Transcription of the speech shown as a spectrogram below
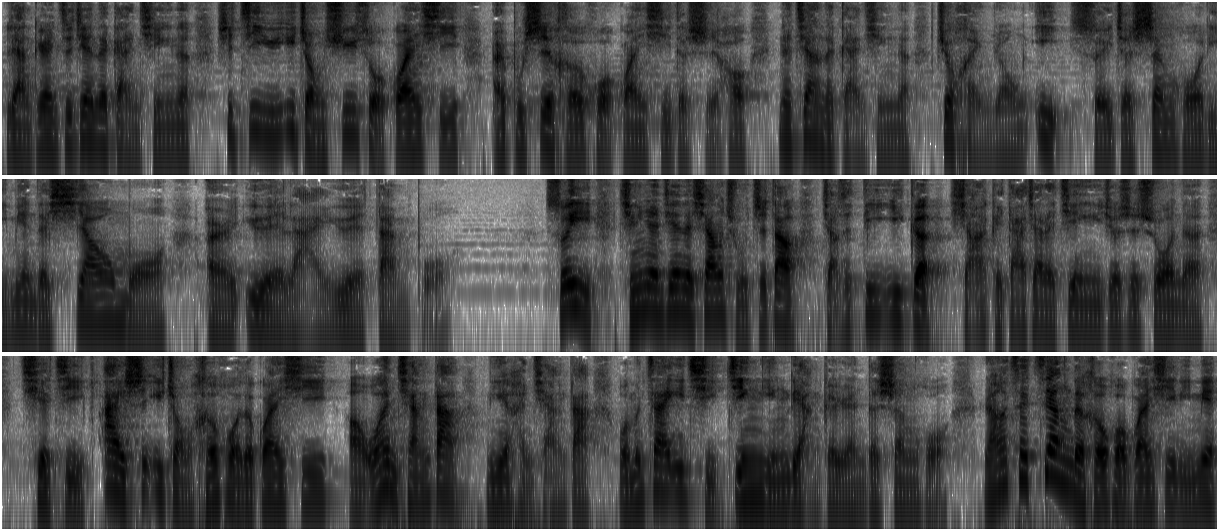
两个人之间的感情呢，是基于一种虚索关系，而不是合伙关系的时候，那这样的感情呢，就很容易随着生活里面的消磨而越来越淡薄。所以，情人间的相处之道，饺子第一个想要给大家的建议就是说呢，切记，爱是一种合伙的关系啊，我很强大，你也很强大，我们在一起经营两个人的生活，然后在这样的合伙关系里面，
